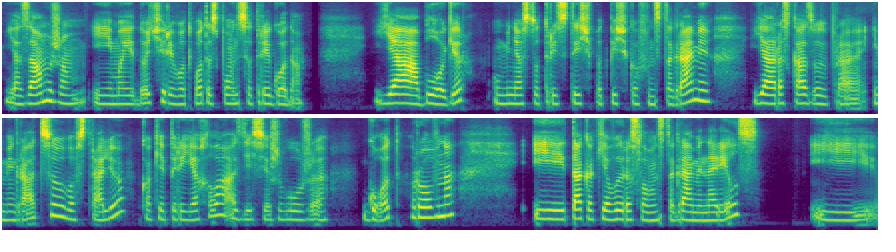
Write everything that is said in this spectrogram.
я замужем, и моей дочери вот-вот исполнится 3 года. Я блогер, у меня 130 тысяч подписчиков в Инстаграме. Я рассказываю про иммиграцию в Австралию, как я переехала, а здесь я живу уже год ровно. И так как я выросла в Инстаграме на Reels и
